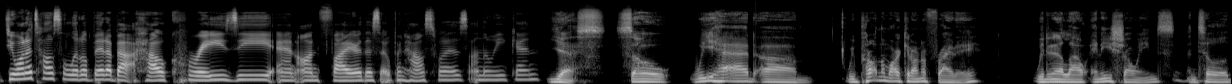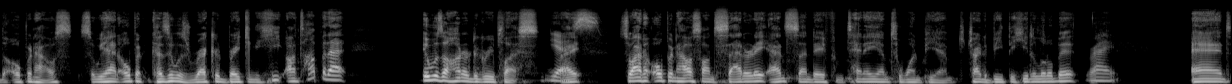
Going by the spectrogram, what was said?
Do you want to tell us a little bit about how crazy and on fire this open house was on the weekend? Yes. So we had um we put on the market on a Friday. We didn't allow any showings Mhm. until the open house. So we had open because it was record breaking heat. On top of that, it was 100 degree plus. Right. Yes. So I had an open house on Saturday and Sunday from 10 a.m. to 1 p.m. to try to beat the heat a little bit. Right. And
